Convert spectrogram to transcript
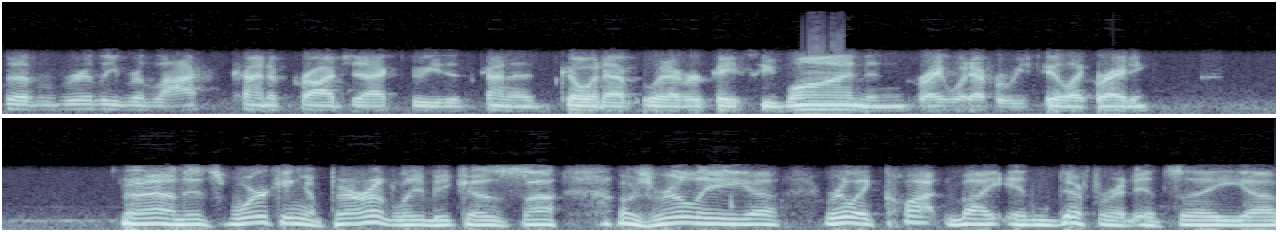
a really relaxed kind of project. We just kind of go whatever whatever pace we want and write whatever we feel like writing. And it's working apparently because uh, I was really, uh, really caught by "Indifferent." It's a, uh,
